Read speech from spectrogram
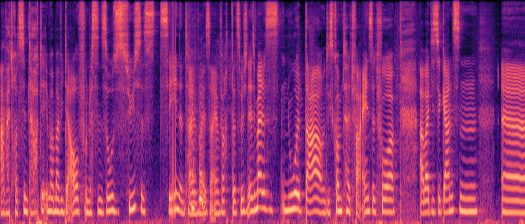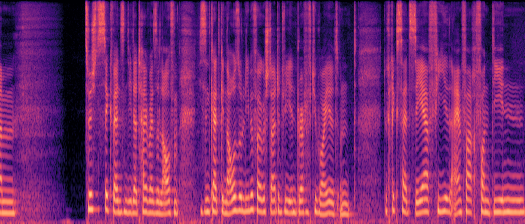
Aber trotzdem taucht er immer mal wieder auf und das sind so süße Szenen teilweise einfach dazwischen. Also ich meine, das ist nur da und es kommt halt vereinzelt vor, aber diese ganzen ähm, Zwischensequenzen, die da teilweise laufen, die sind halt genauso liebevoll gestaltet wie in Breath of the Wild und du kriegst halt sehr viel einfach von den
